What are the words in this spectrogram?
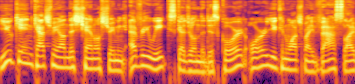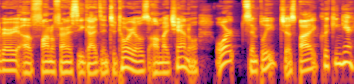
You can catch me on this channel streaming every week, schedule in the Discord, or you can watch my vast library of Final Fantasy guides and tutorials on my channel, or simply just by clicking here.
